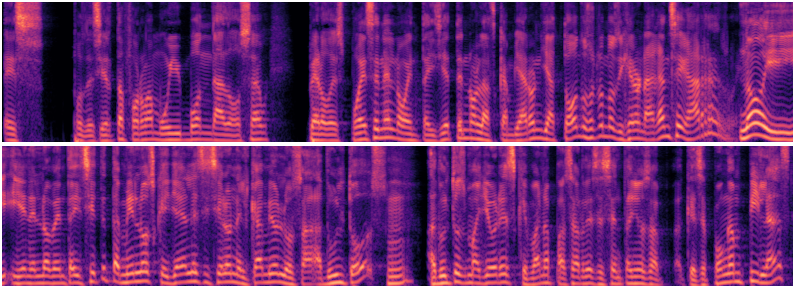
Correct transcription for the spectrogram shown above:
es, pues de cierta forma, muy bondadosa. Pero después en el 97 nos las cambiaron y a todos nosotros nos dijeron, háganse garras. No, y, y en el 97 también los que ya les hicieron el cambio, los adultos, Mm. adultos mayores que van a pasar de 60 años a que se pongan pilas,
